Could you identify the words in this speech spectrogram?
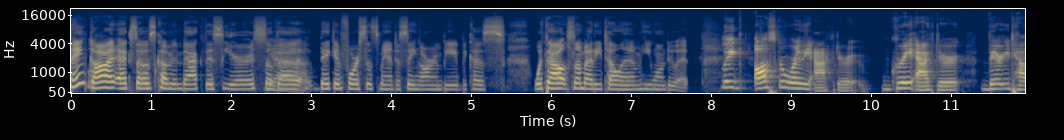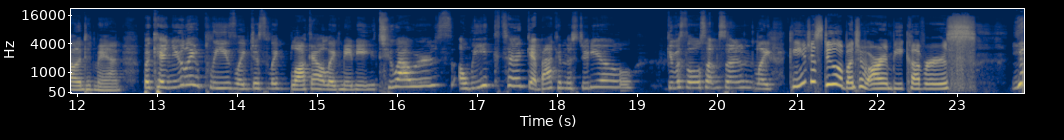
Thank God EXO's coming back this year so Yeah. that they can force this man to sing R&B because without somebody telling him, he won't do it. like oscar worthy actor great actor very talented man but can you like please like just like block out like maybe two hours a week to get back in the studio give us a little something something like Can you just do a bunch of R&B covers? yeah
